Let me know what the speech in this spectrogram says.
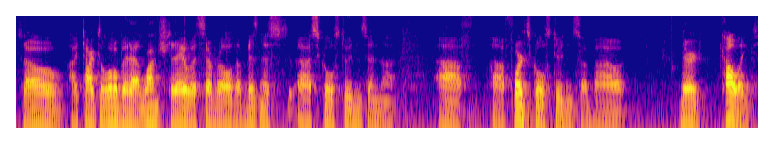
So I talked a little bit at lunch today with several of the business uh, school students and the uh, uh, Ford School students about their colleagues.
